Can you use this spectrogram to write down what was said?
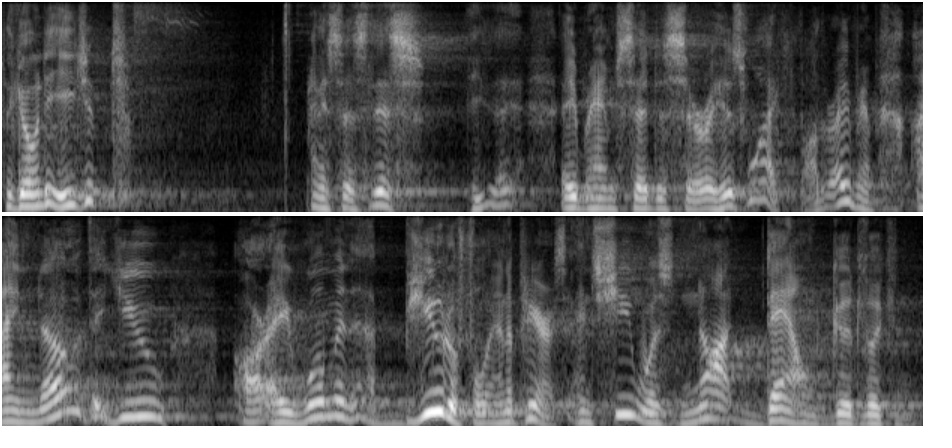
they go into Egypt, and it says this he, Abraham said to Sarah, his wife, Father Abraham, I know that you are a woman beautiful in appearance. And she was not down good looking.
